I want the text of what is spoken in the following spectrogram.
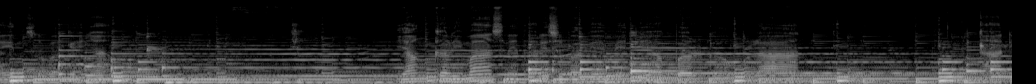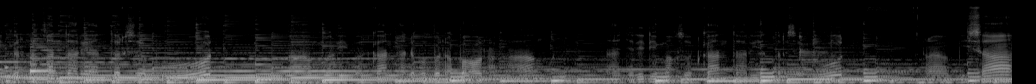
lain sebagainya. Yang kelima seni tari sebagai media pergaulan. Nah dikarenakan tarian tersebut uh, melibatkan ada beberapa orang. Nah jadi dimaksudkan tarian tersebut uh, bisa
